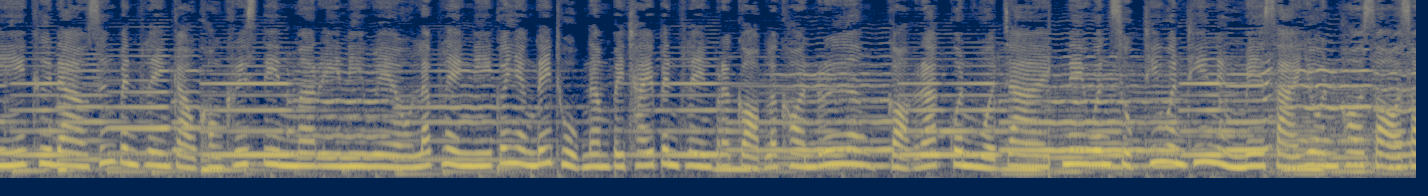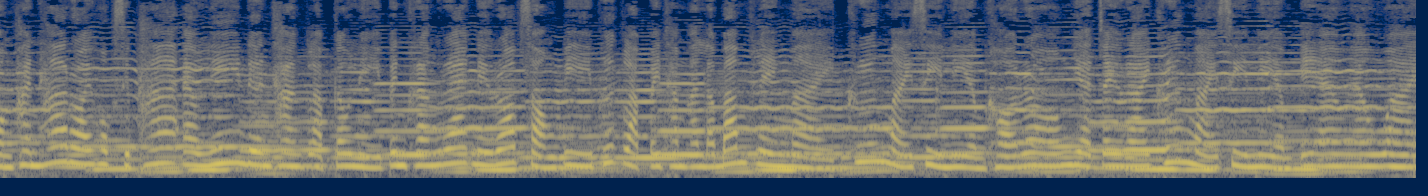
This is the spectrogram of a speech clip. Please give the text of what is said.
นี้คือดาวซึ่งเป็นเพลงเก่าของคริสตินมารีนีเวล และเพลงนี้ก็ยังได้ถูกนำไปใช้เป็นเพลงประกอบละครเรื่องเกาะรักกวนหัวใจ ในวันศุกร์ที่วันที่ 1 เมษายน พศ 2565 แอลลี่เดินทางกลับเกาหลีเป็นครั้งแรกในรอบ 2 ปี เพื่อกลับไปทำอัลบั้มเพลงใหม่ เครื่องหมายสี่เหลี่ยมขอร้องอย่าใจร้ายเครื่องหมายสี่เหลี่ยม ALLY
